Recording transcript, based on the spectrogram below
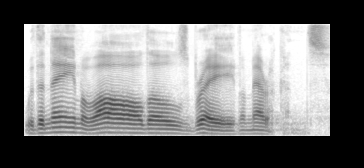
with the name of all those brave Americans.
